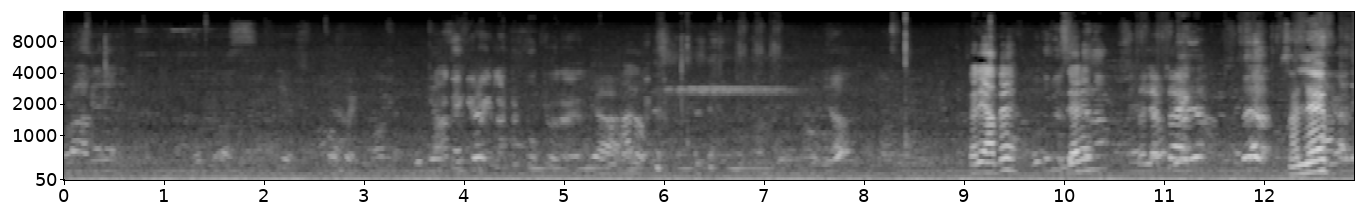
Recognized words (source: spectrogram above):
थोड़ा आगे आइए। Yes, perfect. Look here, center. Yeah. Here. Sir यहाँ पे? इधर. सर लेफ़्ट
